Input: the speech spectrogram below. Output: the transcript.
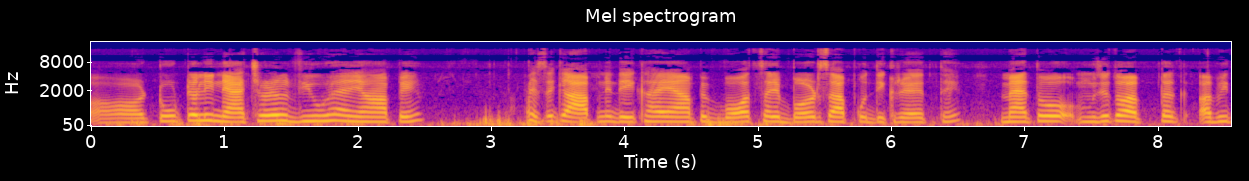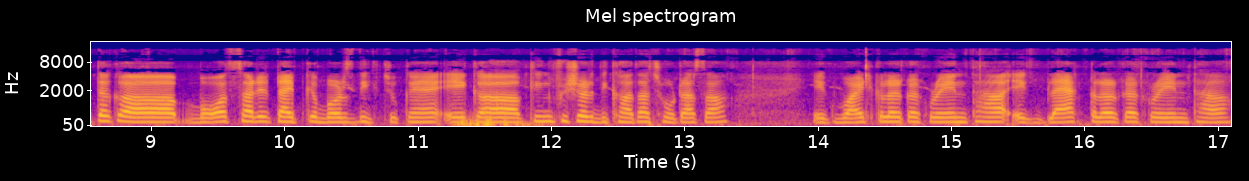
और टोटली नेचुरल व्यू है यहाँ पे। जैसे कि आपने देखा है यहाँ पे बहुत सारे बर्ड्स आपको दिख रहे थे। मैं तो मुझे तो अब तक अभी तक बहुत सारे टाइप के बर्ड्स दिख चुके हैं। एक किंगफिशर दिखा था छोटा सा। एक वाइट कलर का क्रेन था एक ब्लैक कलर का क्रेन था।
